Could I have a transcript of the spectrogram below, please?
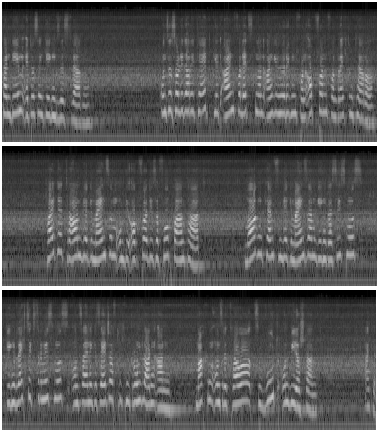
kann dem etwas entgegengesetzt werden. Unsere Solidarität gilt allen Verletzten und Angehörigen von Opfern von Recht und Terror. Heute trauen wir gemeinsam um die Opfer dieser furchtbaren Tat. Morgen kämpfen wir gemeinsam gegen Rassismus, gegen Rechtsextremismus und seine gesellschaftlichen Grundlagen an, machen unsere Trauer zu Wut und Widerstand. Danke.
